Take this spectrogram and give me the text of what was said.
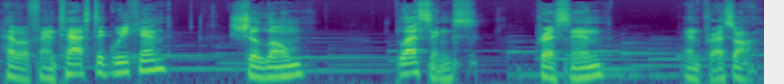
Have a fantastic weekend. Shalom. Blessings. Press in and press on.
